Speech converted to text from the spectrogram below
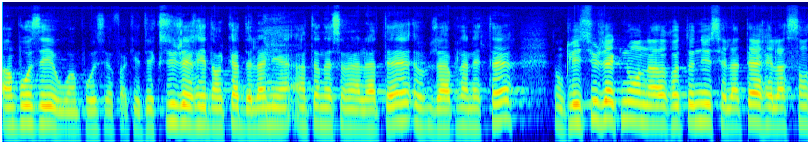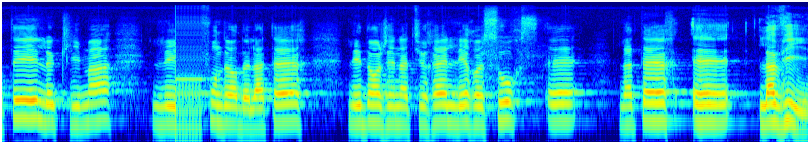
imposés ou imposés, enfin qui étaient suggérés dans le cadre de l'année internationale de la planète Terre. Donc les sujets que nous on a retenus, c'est la Terre et la santé, le climat, les profondeurs de la Terre, les dangers naturels, les ressources et la Terre et la vie.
